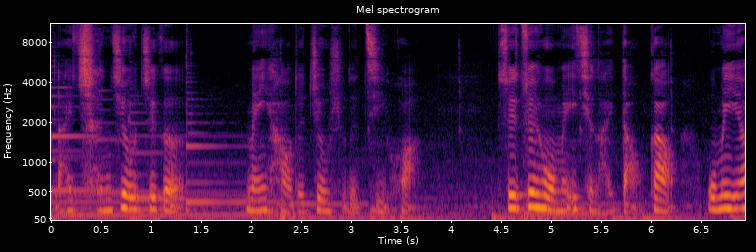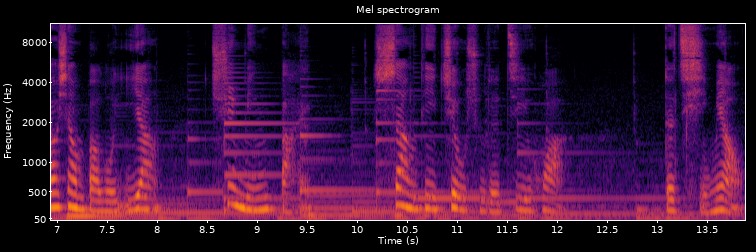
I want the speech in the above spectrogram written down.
来成就这个美好的救赎的计划。所以最后，我们一起来祷告，我们也要像保罗一样，去明白上帝救赎的计划的奇妙。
